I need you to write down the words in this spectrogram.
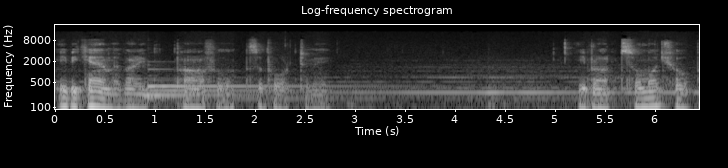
He became a very powerful support to me. He brought so much hope,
